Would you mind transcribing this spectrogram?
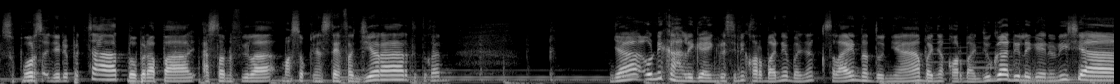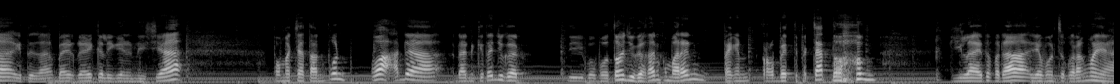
Spurs aja dipecat beberapa Aston Villa masuknya Steven Gerrard itu kan. Ya unik lah Liga Inggris ini korbannya banyak. Selain tentunya banyak korban juga di Liga Indonesia gitu kan. Baik dari ke Liga Indonesia. Pemecatan pun wah ada. Dan kita juga di Bobotoh juga kan kemarin pengen Robert dipecat dong gila itu padahal ya muncul orang mah ya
